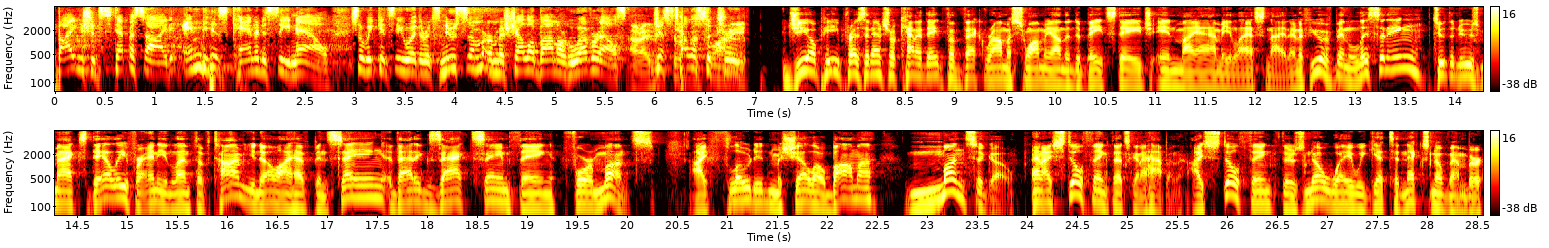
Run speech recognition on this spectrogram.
Biden should step aside, end his candidacy now so we can see whether it's Newsom or Michelle Obama or whoever else. Just tell us the truth. GOP presidential candidate Vivek Ramaswamy on the debate stage in Miami last night. And if you have been listening to the Newsmax Daily for any length of time, you know I have been saying that exact same thing for months. I floated Michelle Obama months ago, and I still think that's going to happen. I still think there's no way we get to next November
